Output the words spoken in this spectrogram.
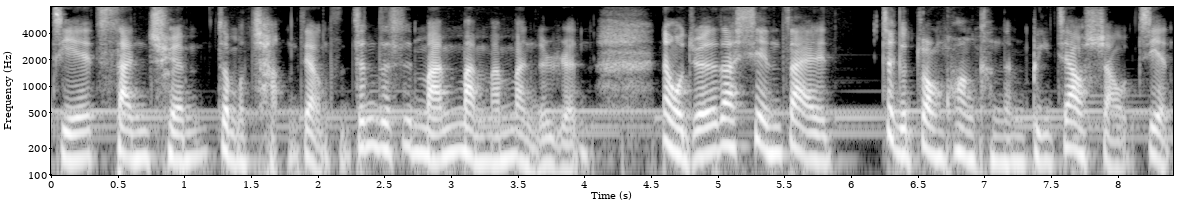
街三圈这么长，这样子真的是满满满满的人。那我觉得到现在。这个状况可能比较少见，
